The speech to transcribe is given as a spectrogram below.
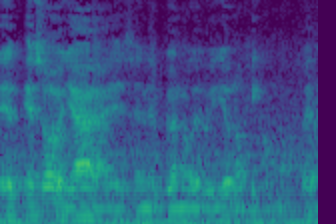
E- Eso ya es en el plano de lo ideológico, ¿no? Pero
